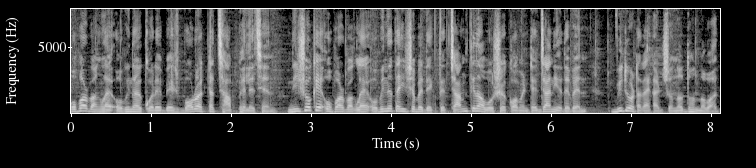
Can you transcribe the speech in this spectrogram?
ওপার বাংলায় অভিনয় করে বেশ বড় একটা ছাপ ফেলেছেন। নিশোকে ওপার বাংলায় অভিনেতা হিসেবে দেখতে চান কিনা অবশ্যই কমেন্টে জানিয়ে দেবেন। ভিডিওটা দেখার জন্য ধন্যবাদ।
